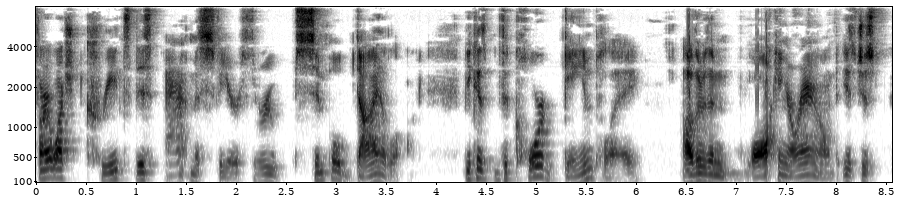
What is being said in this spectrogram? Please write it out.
Firewatch creates this atmosphere through simple dialogue because the core gameplay other than walking around is just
